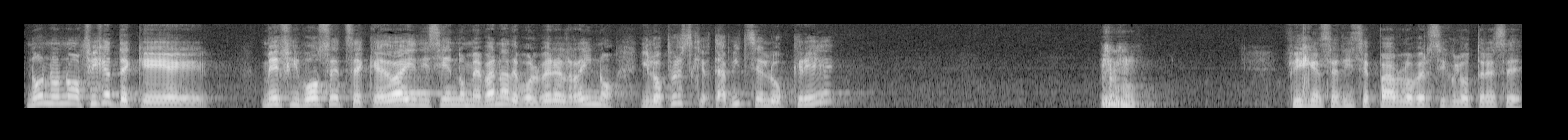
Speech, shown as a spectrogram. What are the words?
No, no, no, fíjate que Mefiboset se quedó ahí diciendo, me van a devolver el reino. Y lo peor es que David se lo cree. Fíjense, dice Pablo, versículo 13,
